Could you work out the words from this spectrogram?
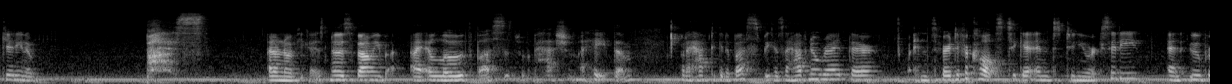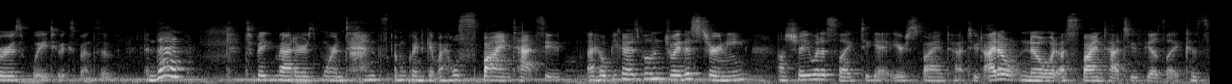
getting a bus. I don't know if you guys know this about me, but I loathe buses with a passion. I hate them. But I have to get a bus because I have no ride there. And it's very difficult to get into New York City and Uber is way too expensive. And then to make matters more intense, I'm going to get my whole spine tattooed. I hope you guys will enjoy this journey. I'll show you what it's like to get your spine tattooed. I don't know what a spine tattoo feels like because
